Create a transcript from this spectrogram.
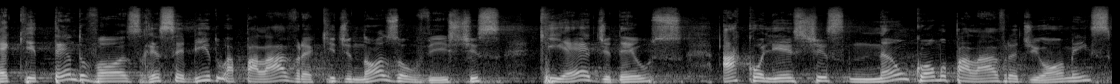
é que, tendo vós recebido a palavra que de nós ouvistes, que é de Deus, acolhestes não como palavra de homens,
